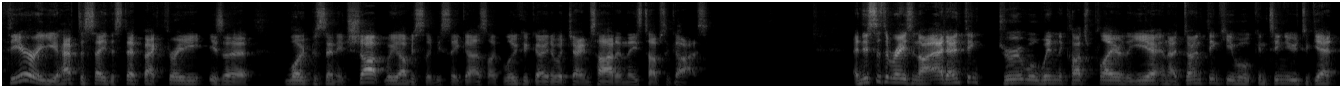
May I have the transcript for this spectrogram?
theory, you have to say the step back three is a low percentage shot. We obviously we see guys like Luka go to it, James Harden, these types of guys. And this is the reason I, I don't think Jrue will win the clutch player of the year, and I don't think he will continue to get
